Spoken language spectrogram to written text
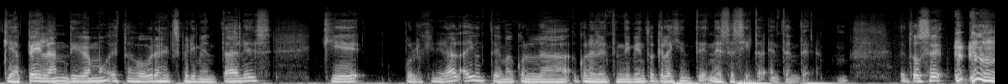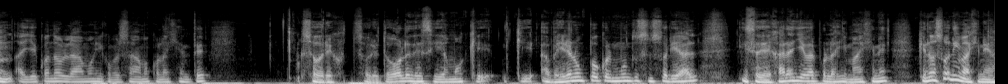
que apelan, digamos, estas obras experimentales que por lo general hay un tema con, la, con el entendimiento que la gente necesita entender. Entonces, ayer cuando hablábamos y conversábamos con la gente, sobre, sobre todo les decíamos que, que abrieran un poco el mundo sensorial y se dejaran llevar por las imágenes, que no son imágenes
